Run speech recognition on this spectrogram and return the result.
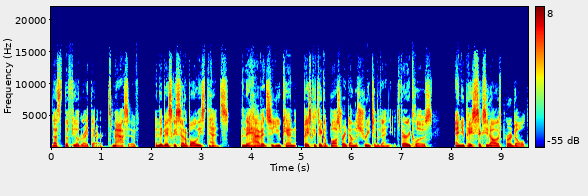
That's the field right there. It's massive, and they basically set up all these tents and they have it so you can basically take a bus right down the street to the venue. It's very close, and you pay sixty dollars per adult,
